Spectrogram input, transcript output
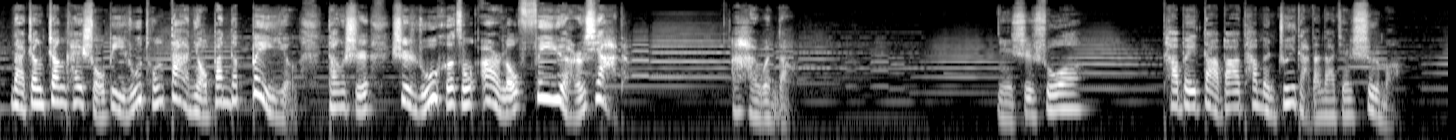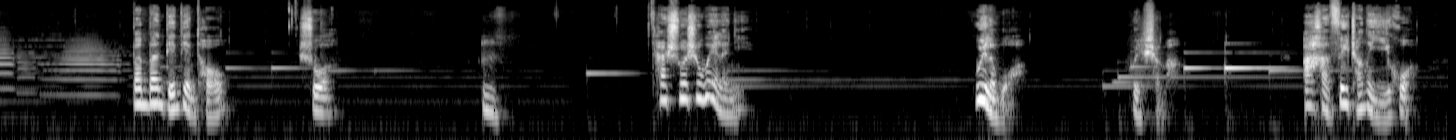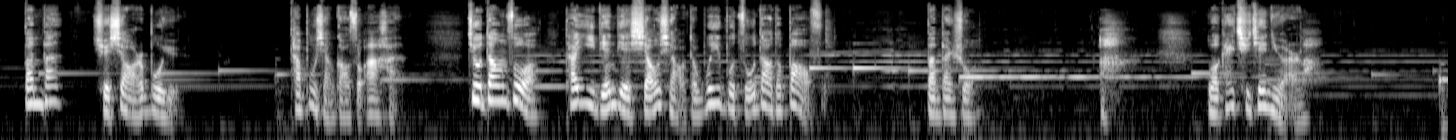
那张张开手臂如同大鸟般的背影，当时是如何从二楼飞跃而下的？阿汉问道：“你是说，他被大巴他们追打的那件事吗？”斑斑点点头，说：“嗯。”他说是为了你，为了我。为什么？阿汉非常的疑惑，斑斑却笑而不语。他不想告诉阿汉，就当做他一点点小小的、微不足道的报复。斑斑说：“啊，我该去接女儿了。”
